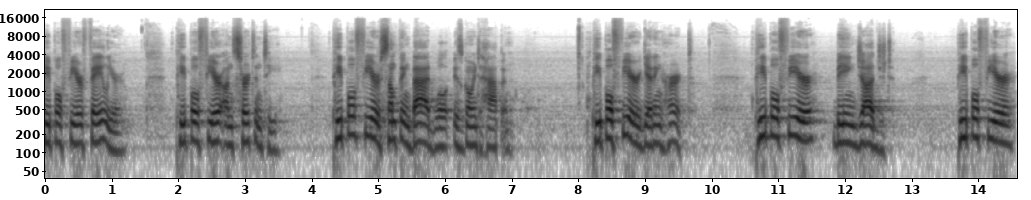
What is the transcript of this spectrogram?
people fear failure, people fear uncertainty, people fear something bad will, is going to happen. People fear getting hurt. People fear being judged. People fear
